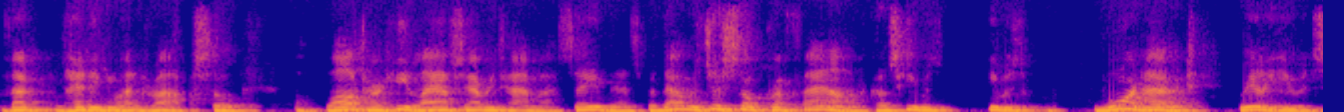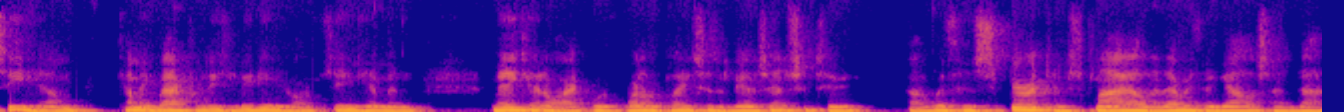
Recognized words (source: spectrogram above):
without letting one drop. So Walter, he laughs every time I say this, but that was just so profound because he was he was worn out. Really, you would see him coming back from these meetings or seeing him in Macon or at one of the places at Mayors Institute uh, with his spirit and smile and everything else. And uh,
